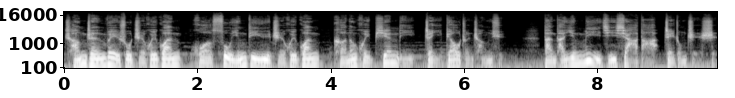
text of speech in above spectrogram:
城镇卫戍指挥官或宿营地域指挥官可能会偏离这一标准程序。但他应立即下达这种指示：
